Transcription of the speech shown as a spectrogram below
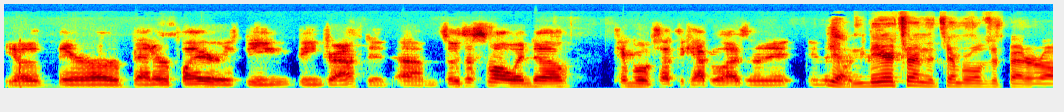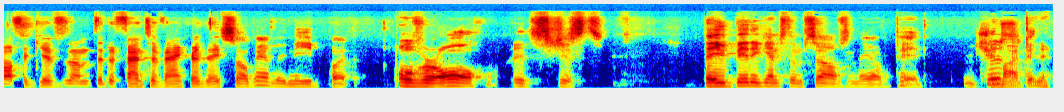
you know, there are better players being being drafted. Um, so it's a small window. Timberwolves have to capitalize on it. yeah, near term, the Timberwolves are better off. It gives them the defensive anchor they so badly need. But overall, it's just they bid against themselves and they overpaid. Just, in my opinion.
